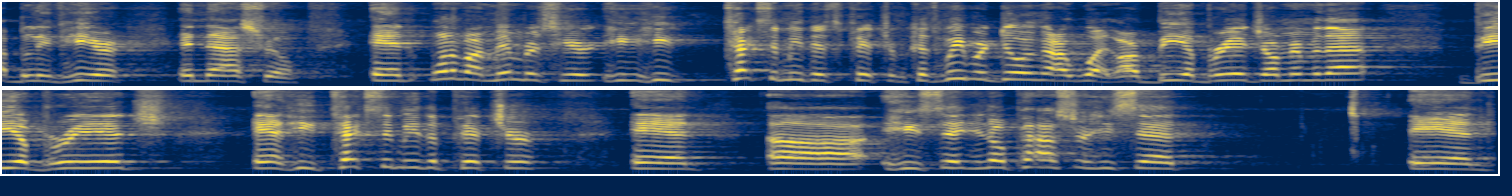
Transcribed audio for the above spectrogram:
I believe, here in Nashville. And one of our members here, he, he texted me this picture because we were doing our what? Our Be a Bridge. You remember that? Be a Bridge. And he texted me the picture and uh, he said, You know, Pastor, he said, and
